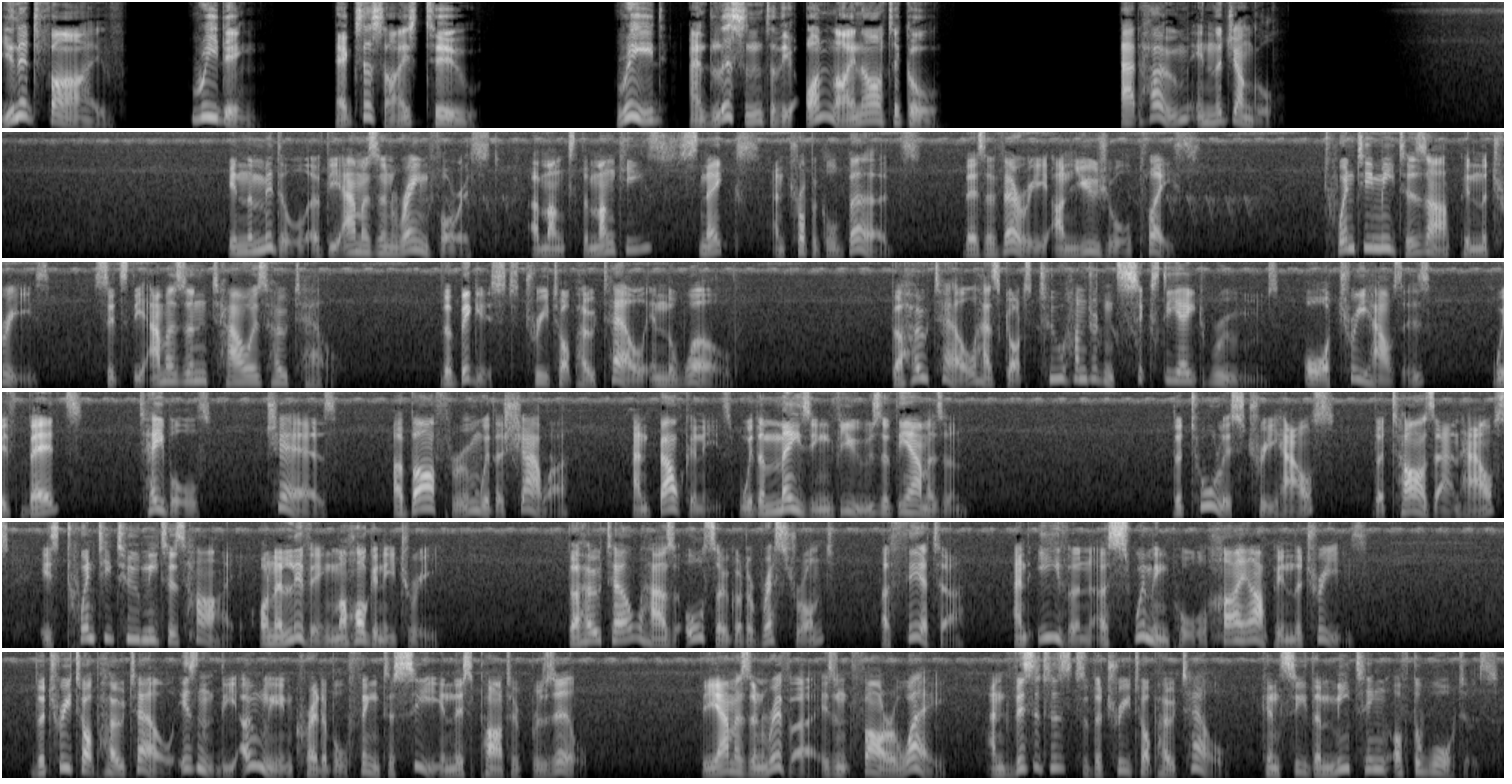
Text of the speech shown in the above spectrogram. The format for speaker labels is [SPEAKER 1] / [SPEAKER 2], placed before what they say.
[SPEAKER 1] Unit 5 Reading Exercise 2 Read and listen to the online article.
[SPEAKER 2] At home in the jungle. In the middle of the Amazon rainforest, amongst the monkeys, snakes, and tropical birds, there's a very unusual place. Twenty meters up in the trees sits the Amazon Towers Hotel, the biggest treetop hotel in the world. The hotel has got 268 rooms, or tree houses, with beds, tables, chairs, a bathroom with a shower, and balconies with amazing views of the Amazon. The tallest tree house, the Tarzan House, is 22 meters high on a living mahogany tree. The hotel has also got a restaurant, a theatre, and even a swimming pool high up in the trees. The Treetop Hotel isn't the only incredible thing to see in this part of Brazil. The Amazon River isn't far away, and visitors to the Treetop Hotel can see the meeting of the waters.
